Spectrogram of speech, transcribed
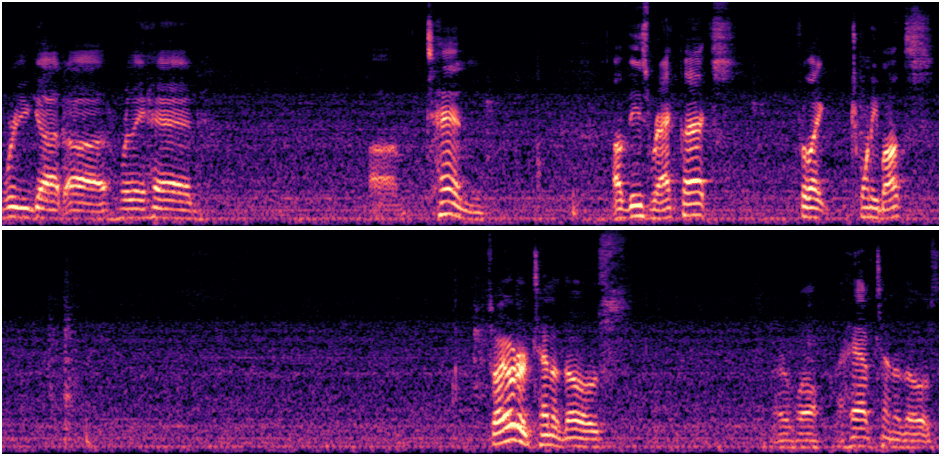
where you got uh, where they had um, ten of these rack packs for like twenty bucks. So I ordered ten of those. Oh, well, I have ten of those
